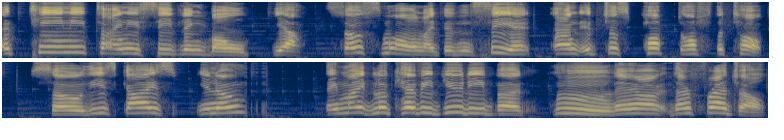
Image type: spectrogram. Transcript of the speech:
A teeny tiny seedling bulb. Yeah, so small I didn't see it and it just popped off the top. So these guys, you know, they might look heavy duty, but hmm, they are, they're fragile.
